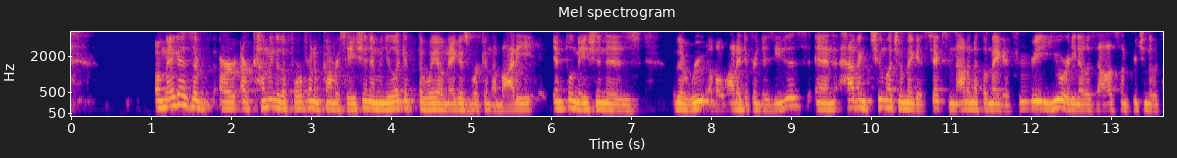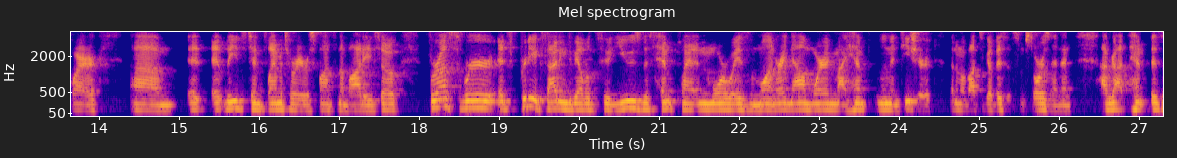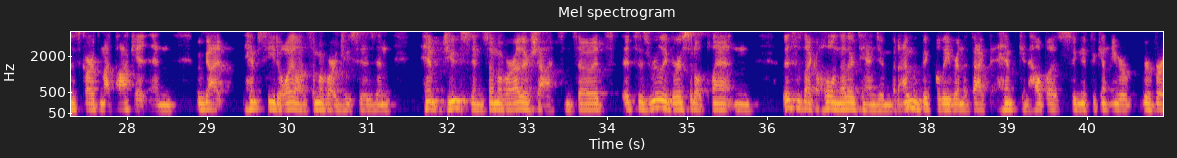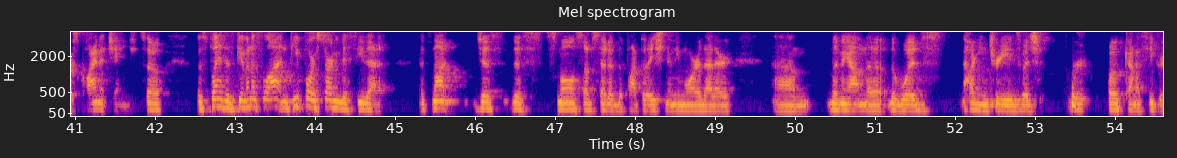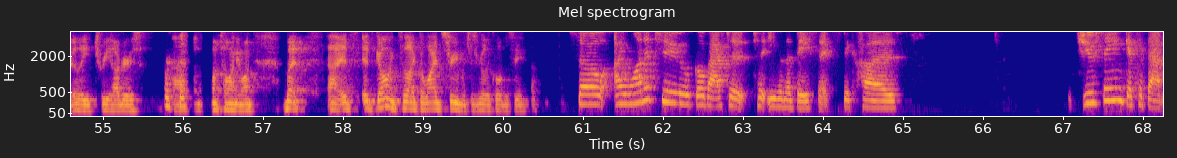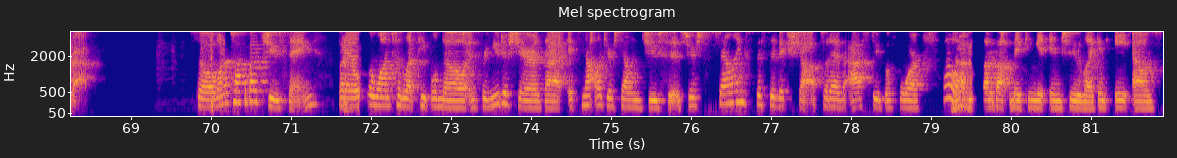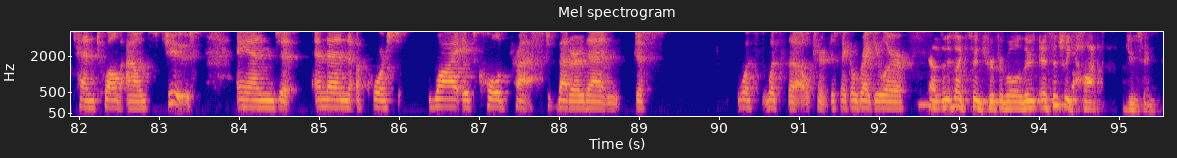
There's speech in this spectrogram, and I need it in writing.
omegas are, are, are coming to the forefront of conversation. And when you look at the way omegas work in the body, inflammation is the root of a lot of different diseases. And having too much omega 6 and not enough omega 3, you already know this, Alice, I'm preaching to the choir um, it, it leads to inflammatory response in the body. So for us, we're it's pretty exciting to be able to use this hemp plant in more ways than one. Right now, I'm wearing my hemp lumen T-shirt that I'm about to go visit some stores in, and I've got hemp business cards in my pocket, and we've got hemp seed oil in some of our juices and hemp juice in some of our other shots. And so it's it's this really versatile plant and this is like a whole nother tangent, but I'm a big believer in the fact that hemp can help us significantly re- reverse climate change. So this plant has given us a lot and people are starting to see that it's not just this small subset of the population anymore that are um, living out in the, the woods hugging trees, which we're both kind of secretly tree huggers. Uh, don't tell anyone, but uh, it's it's going to like the wide stream, which is really cool to see. So I wanted to go back to to even the basics because juicing gets a bad rap. So I want to talk about juicing, but I also want to let people know and for you to share that it's not like you're selling juices. You're selling specific shots. What I've asked you before, oh, yeah. have you thought about making it into like an 8 ounce, 10, 12 ounce juice? And and then of course, why is cold pressed better than just what's what's the alternative? Just like a regular Yeah, there's like centrifugal. They're essentially hot juicing.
